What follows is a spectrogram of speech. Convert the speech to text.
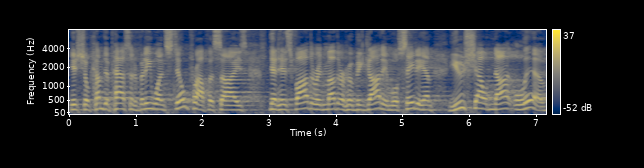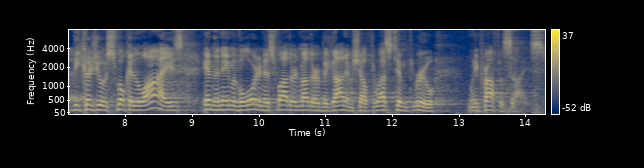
it shall come to pass that if anyone still prophesies, then his father and mother who begot him will say to him, You shall not live because you have spoken lies in the name of the Lord. And his father and mother who begot him shall thrust him through when he prophesies.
